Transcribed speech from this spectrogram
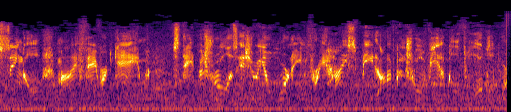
single, My Favorite Game, State Patrol is issuing a warning for a high-speed, out-of-control vehicle for local...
